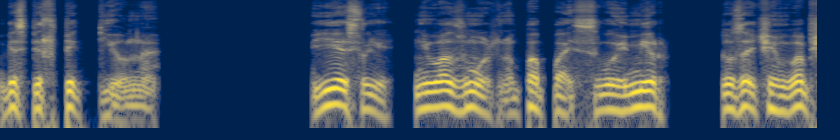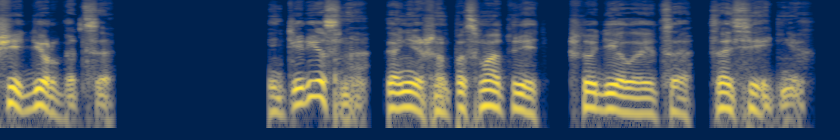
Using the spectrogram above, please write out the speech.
бесперспективно. Если невозможно попасть в свой мир, то зачем вообще дергаться? Интересно, конечно, посмотреть, что делается в соседних.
